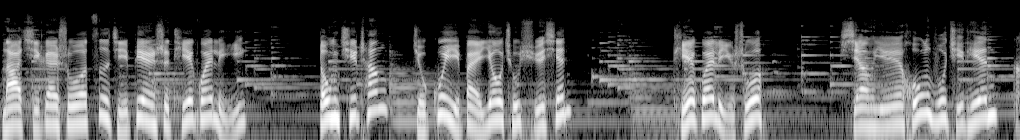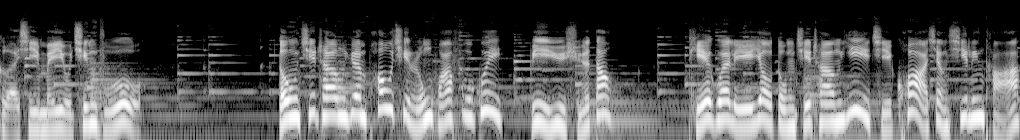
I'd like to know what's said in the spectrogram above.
那乞丐说自己便是铁拐李，董其昌就跪拜要求学仙。铁拐李说：“相爷洪福齐天，可惜没有轻浮。”董其昌愿抛弃荣华富贵，必欲学道。铁拐李要董其昌一起跨向西林塔。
